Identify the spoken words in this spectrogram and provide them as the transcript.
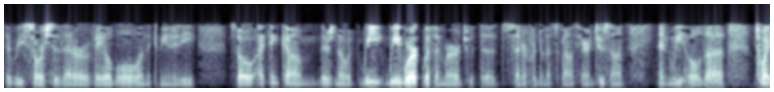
the resources that are available in the community. So i think um there's no we we work with emerge with the center for domestic violence here in tucson and we hold uh twice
